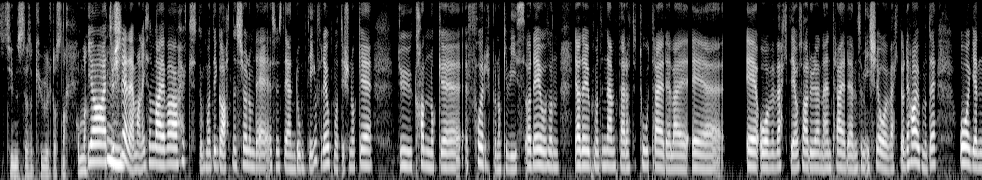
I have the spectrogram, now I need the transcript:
syns er så kult å snakke om, da. Ja, jeg tror ikke det er det man liksom veiver høgst om på en måte, i gatene, selv om det, jeg syns det er en dum ting. For det er jo på en måte ikke noe du kan noe for på noe vis. Og det er jo sånn Ja, det er jo på en måte nevnt her at to tredjedeler er, er overvektige, og så har du den en tredjedelen som ikke er overvektig. Og det har jo på en måte òg en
